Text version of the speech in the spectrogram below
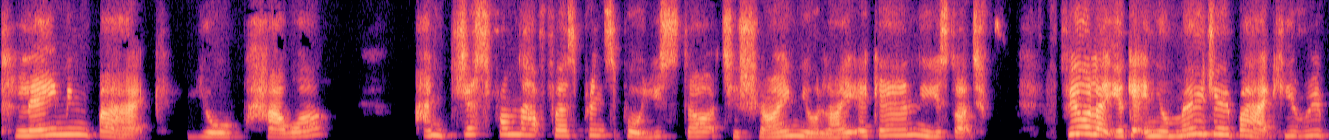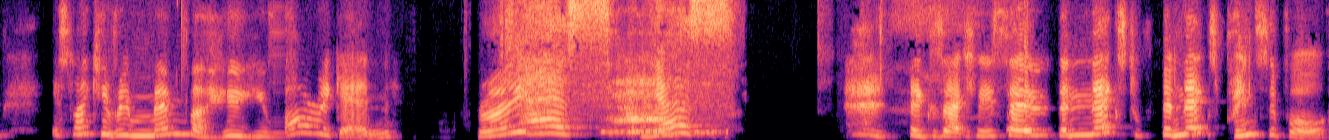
claiming back your power. And just from that first principle, you start to shine your light again. You start to feel like you're getting your mojo back. You re- it's like you remember who you are again, right? Yes, yes exactly so the next the next principle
